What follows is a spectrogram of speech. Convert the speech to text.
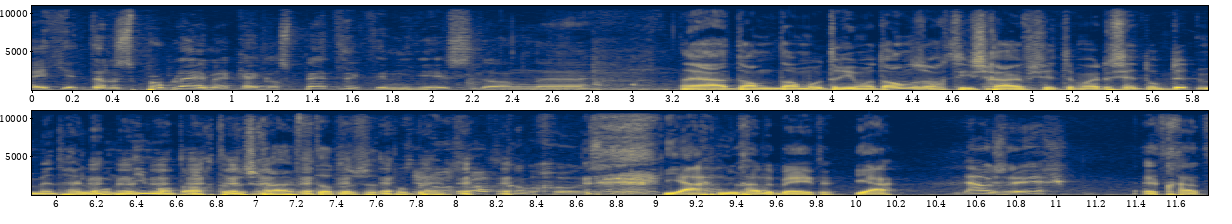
Weet je, dat is het probleem, hè? Kijk, als Patrick er niet is, dan. eh, nou ja, dan, dan moet er iemand anders achter die schuif zitten. Maar er zit op dit moment helemaal niemand achter de schuif. Dat is het probleem. Kom goed. Ja, nu gaat het beter. Ja, Nou zeg. het gaat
